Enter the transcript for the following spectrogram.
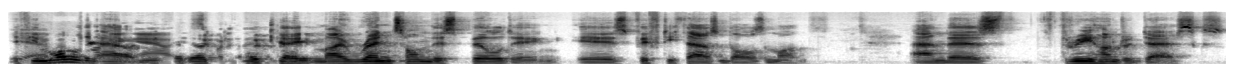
If yeah, you modeled it out, out you said, okay, okay, my rent on this building is fifty thousand dollars a month, and there's three hundred desks,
